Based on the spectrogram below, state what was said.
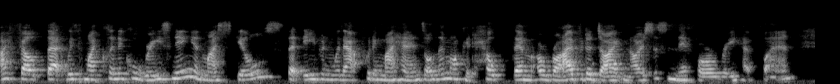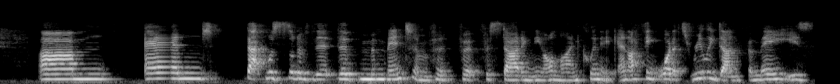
I felt that with my clinical reasoning and my skills, that even without putting my hands on them, I could help them arrive at a diagnosis and therefore a rehab plan. Um, and that was sort of the, the momentum for, for, for starting the online clinic. And I think what it's really done for me is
